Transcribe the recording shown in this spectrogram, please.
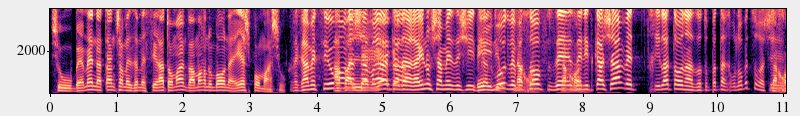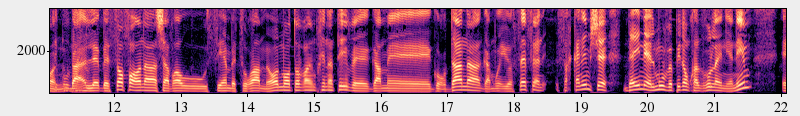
שהוא באמת נתן שם איזה מסירת אומן ואמרנו בואנה, יש פה משהו. וגם את סיום העונה שעברה, אתה יודע, ראינו שם איזושהי התקדמות ובסוף נכון, זה, נכון. זה נתקע שם ותחילת העונה הזאת הוא פתח לא בצורה שציפו. נכון, ב- בסוף העונה שעברה הוא סיים בצורה מאוד מאוד טובה מבחינתי וגם uh, גורדנה, גם יוספי, שחקנים שדי נעלמו ופתאום חזרו לעניינים. אה,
